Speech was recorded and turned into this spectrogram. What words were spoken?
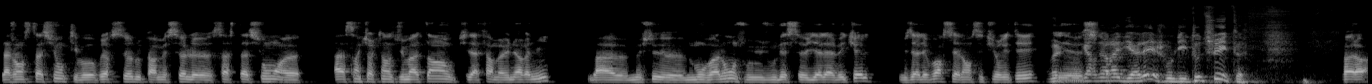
l'agence station qui va ouvrir seule ou fermer seule euh, sa station euh, à 5h15 du matin ou qui la ferme à 1h30. Bah, monsieur Montvallon, je vous, laisse y aller avec elle. Vous allez voir si elle est en sécurité. je vous garderai d'y aller, je vous le dis tout de suite. Voilà.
